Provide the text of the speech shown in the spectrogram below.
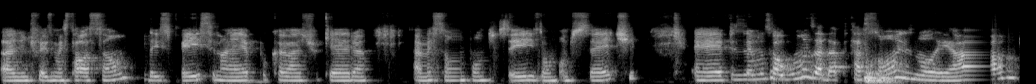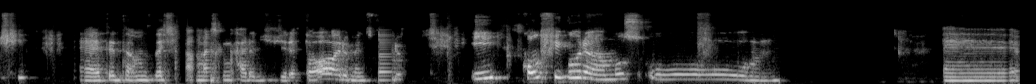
a gente fez uma instalação da Space, na época, acho que era a versão 1.6 ou 1.7. É, fizemos algumas adaptações no layout, é, tentamos deixar mais com cara de diretório, menos diretório, e configuramos o, é,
